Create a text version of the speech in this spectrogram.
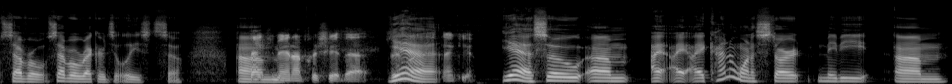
several several records at least. So, um, thank you, um, man. I appreciate that. Yeah, much. thank you. Yeah. So, um, I I, I kind of want to start maybe. Um,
